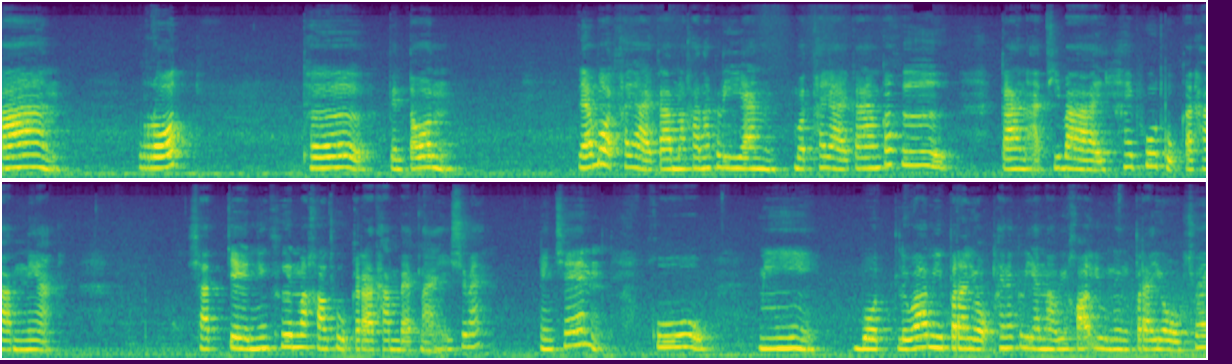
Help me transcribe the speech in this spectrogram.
บ้าน รถ เธอ เป็นต้น แล้วบทขยายกรรมนะคะนักเรียน บทขยายกรรมก็คือ การอธิบายให้ผู้ถูกกระทำเนี่ย ชัดเจนยิ่งขึ้นว่าเขาถูกกระทำแบบไหนใช่ไหมอย่างเช่นครูมี บทหรือว่ามีประโยคให้นักเรียนมาวิเคราะห์อยู่หนึ่งประโยคช่วย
